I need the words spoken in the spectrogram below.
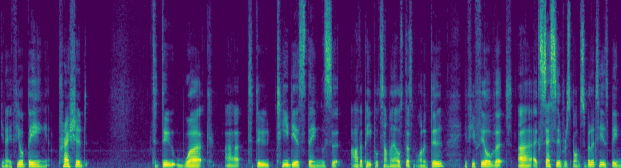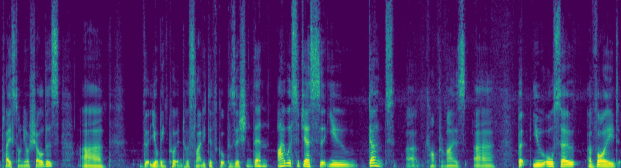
you know, if you're being pressured to do work, uh, to do tedious things that other people, someone else doesn't want to do, if you feel that uh, excessive responsibility is being placed on your shoulders, uh, that you're being put into a slightly difficult position, then I would suggest that you don't uh, compromise, uh, but you also avoid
